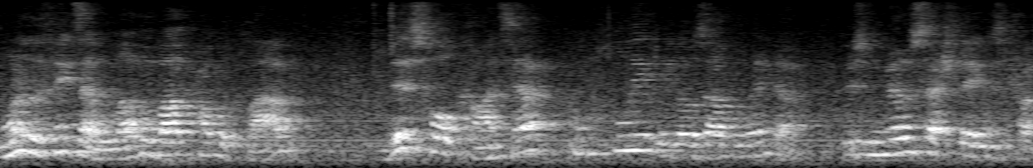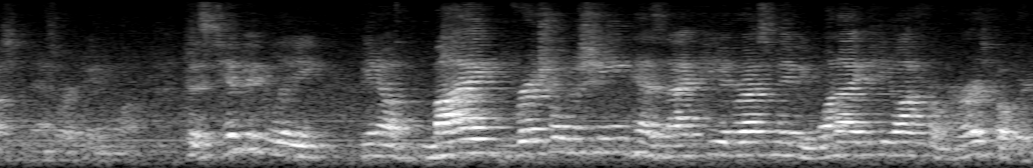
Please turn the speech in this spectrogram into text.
One of the things I love about public cloud, this whole concept completely goes out the window. There's no such thing as a trusted network anymore. Because typically, you know, my virtual machine has an IP address, maybe one IP off from hers, but we're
